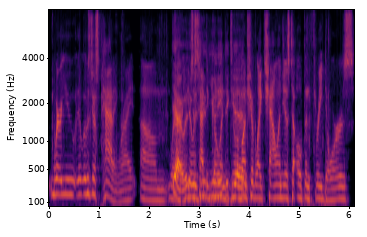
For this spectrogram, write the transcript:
where you it was just padding right um where Yeah, you just was- had to you go need and to do a bunch of like challenges to open three doors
